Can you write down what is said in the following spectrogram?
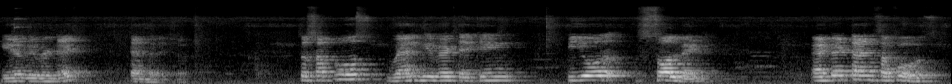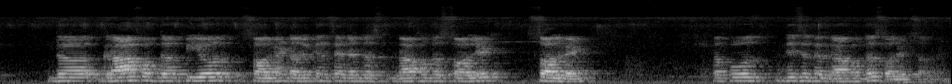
Here we will take temperature so suppose when we were taking pure solvent at that time suppose the graph of the pure solvent or you can say that the graph of the solid solvent suppose this is the graph of the solid solvent.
